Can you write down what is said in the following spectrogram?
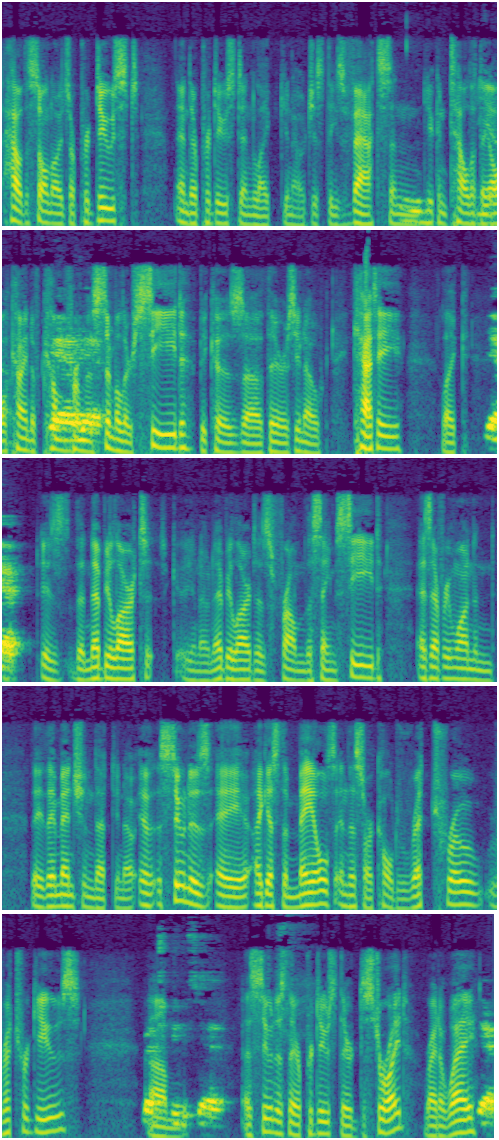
how the solenoids are produced and they're produced in like you know just these vats and you can tell that they all kind of come Yeah, from a similar seed because uh, there's you know Catty like Yeah, is the Nebulart, you know, Nebulart is from the same seed as everyone, and they, they mentioned that you know as soon as a I guess the males in this are called retro retrogues. Um, yeah. As soon as they're produced, they're destroyed right away. Yeah.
